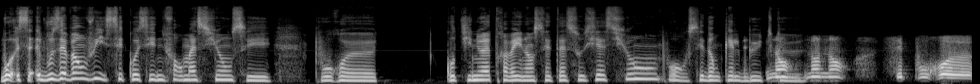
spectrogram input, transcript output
Vous avez envie, c'est quoi C'est une formation C'est pour euh, continuer à travailler dans cette association pour, C'est dans quel but Non, que- non, non. C'est pour, euh,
